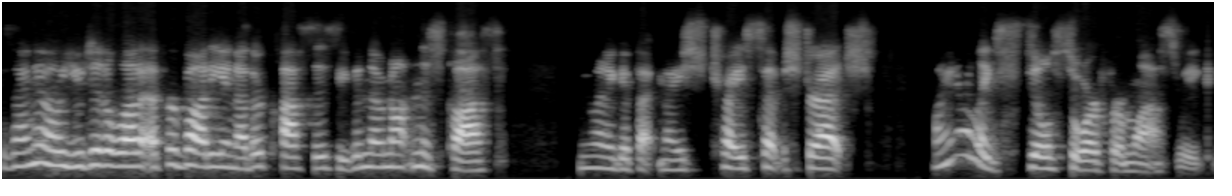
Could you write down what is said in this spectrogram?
Because I know you did a lot of upper body in other classes, even though not in this class. You want to get that nice tricep stretch. Mine are like still sore from last week.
